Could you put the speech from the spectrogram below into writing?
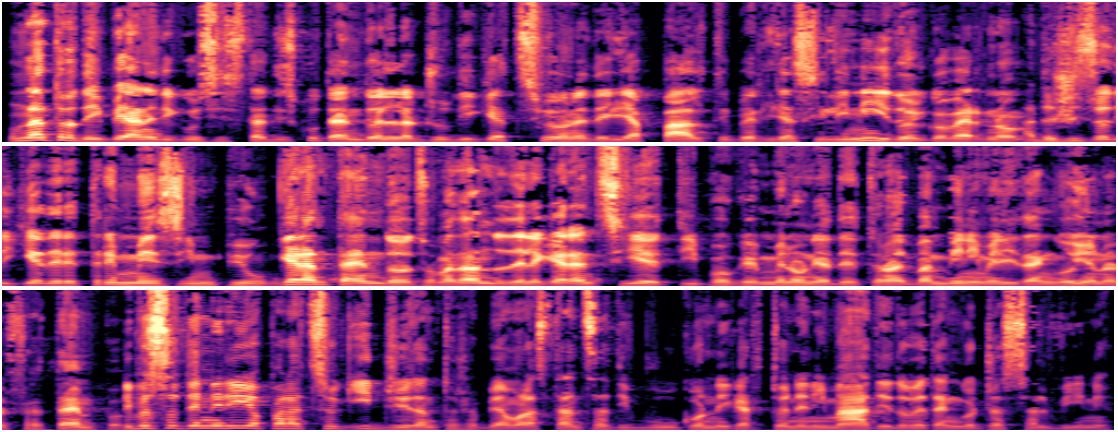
Un altro dei piani di cui si sta discutendo è l'aggiudicazione degli appalti per gli asili nido. Il governo ha deciso di chiedere tre mesi in più, garantendo, insomma, dando delle garanzie, tipo che Meloni ha detto no, i bambini me li tengo io nel frattempo. Li posso tenere io a Palazzo Chigi, tanto abbiamo la stanza TV con i cartoni animati dove tengo già Salvini.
